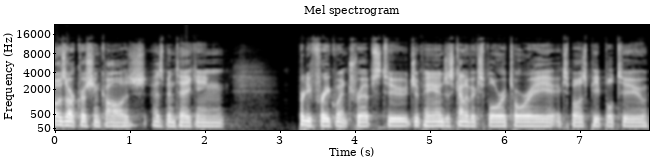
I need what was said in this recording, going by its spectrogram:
Ozark Christian College has been taking pretty frequent trips to Japan, just kind of exploratory, expose people to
